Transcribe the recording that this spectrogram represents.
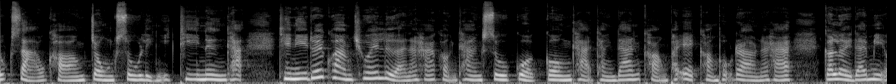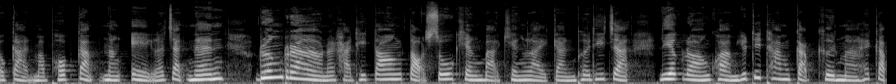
ลูกสาวของจงซูหลิงอีกทีหนึ่งค่ะ ทีนี้ด้วยความช่วยเหลือนะคะของทางซูกัวกงค่ะ ทางด้านของพระเอกของพวกเรานะคะ ก็เลยได้มีโอกาสมาพบกับนางเอก แล้วจากนั้นเรื่องราวนะคะที่ต้องต่อสู้เคียงบ่าเคียงไหล่กัน เพื่อที่จะเรียกร้องความยุติธรรมกลับคืนมาให้กับ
